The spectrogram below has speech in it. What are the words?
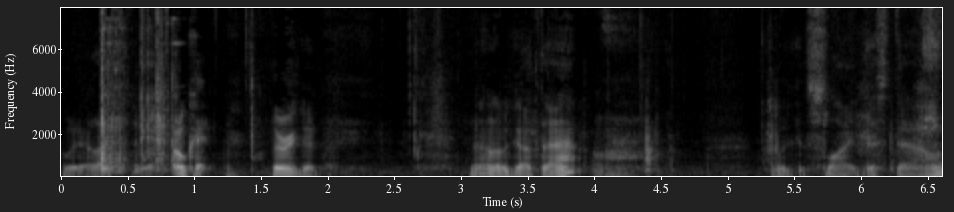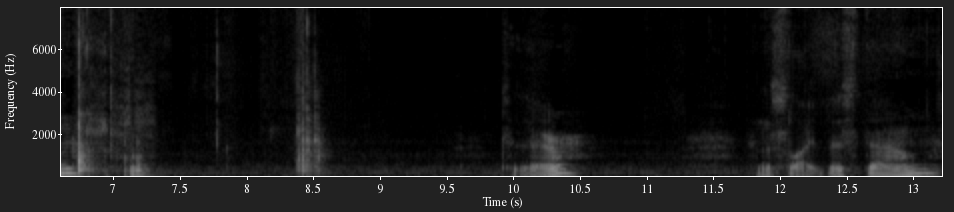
the way I like to do it. Okay, very good. Now that we got that, we can slide this down to there. And slide this down.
